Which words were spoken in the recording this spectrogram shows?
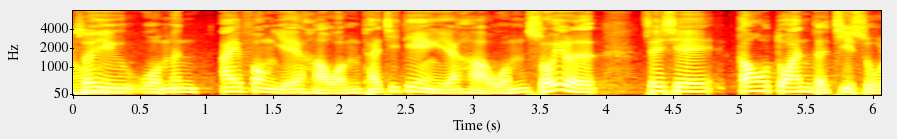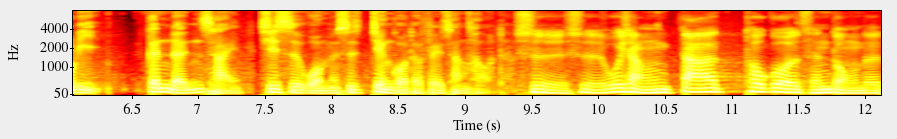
所以我们 iPhone 也好，我们台积电也好，我们所有的这些高端的技术力跟人才，其实我们是建构得非常好的。是是，我想大家透过陈董的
